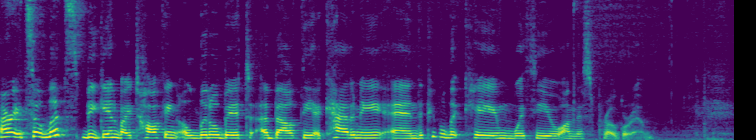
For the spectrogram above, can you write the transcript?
All right, so let's begin by talking a little bit about the Academy and the people that came with you on this program.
